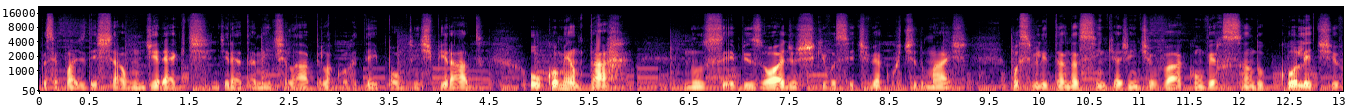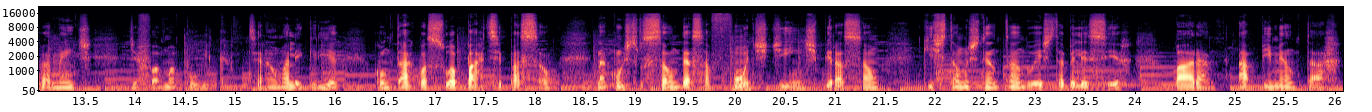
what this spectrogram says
Você pode deixar um direct diretamente lá pelo acordei.inspirado ou comentar nos episódios que você tiver curtido mais, possibilitando assim que a gente vá conversando coletivamente de forma pública. Será uma alegria contar com a sua participação na construção dessa fonte de inspiração que estamos tentando estabelecer para apimentar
